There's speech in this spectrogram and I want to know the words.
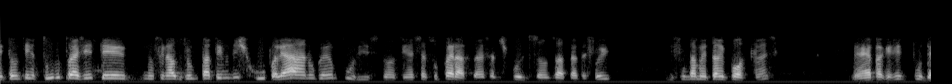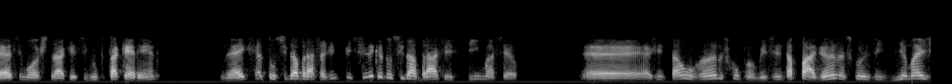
Então tem tudo para a gente ter, no final do jogo, tá tendo desculpa ali, ah, não ganhamos por isso. Então, assim, essa superação, essa disposição dos atletas foi de fundamental importância, né? Para que a gente pudesse mostrar que esse grupo está querendo, né? E que a torcida abraça. A gente precisa que a torcida abrace esse time, Marcel. É, a gente está honrando os compromissos, a gente está pagando as coisas em dia, mas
